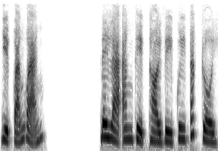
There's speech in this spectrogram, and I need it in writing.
Diệp Quảng Quảng. Đây là ăn thiệt thòi vì quy tắc rồi.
